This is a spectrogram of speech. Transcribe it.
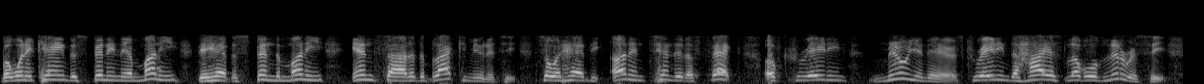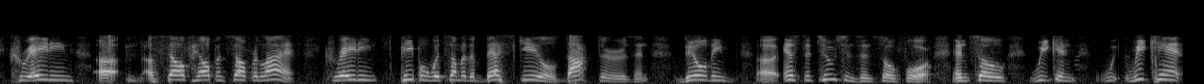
but when it came to spending their money, they had to spend the money inside of the black community. So it had the unintended effect of creating millionaires, creating the highest level of literacy, creating uh, a self-help and self-reliance, creating people with some of the best skills, doctors, and building uh, institutions and so forth. And so we can we, we can't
